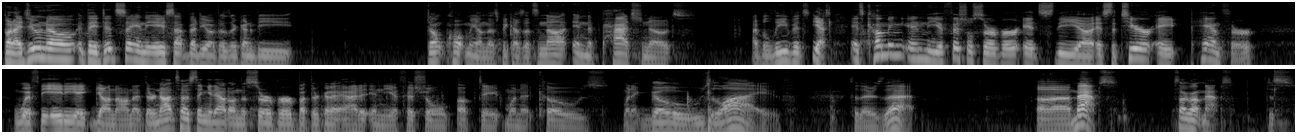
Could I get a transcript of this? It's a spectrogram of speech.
But I do know they did say in the ASAP video that they're going to be. Don't quote me on this because it's not in the patch notes. I believe it's yes, it's coming in the official server. It's the uh, it's the tier eight Panther with the 88 gun on it. They're not testing it out on the server, but they're going to add it in the official update when it goes when it goes live. So there's that. Uh, maps. Let's talk about maps. Just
